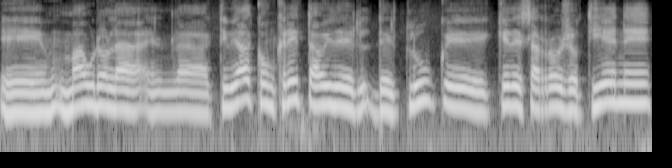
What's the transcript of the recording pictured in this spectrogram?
Eh, Mauro, la, en la actividad concreta hoy del, del club, ¿qué, ¿qué, desarrollo tiene?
